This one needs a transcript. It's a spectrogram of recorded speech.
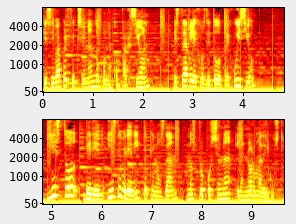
que se va perfeccionando con la comparación, estar lejos de todo prejuicio, y, este veredicto que nos dan nos proporciona la norma del gusto.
